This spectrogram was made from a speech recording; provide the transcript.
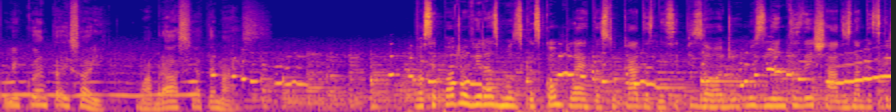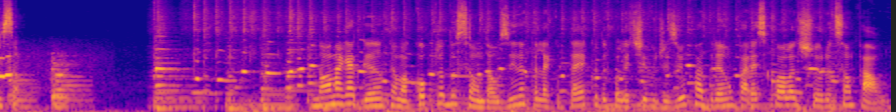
Por enquanto é isso aí. Um abraço e até mais. Você pode ouvir as músicas completas tocadas nesse episódio nos links deixados na descrição. Nó na Garganta é uma coprodução da Usina Telecoteco e do coletivo Desvio Padrão para a Escola de Choro de São Paulo.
